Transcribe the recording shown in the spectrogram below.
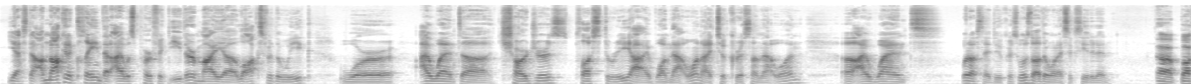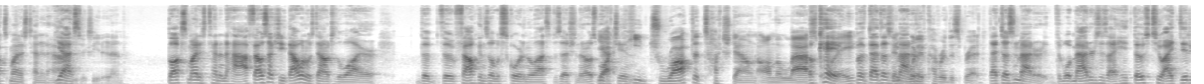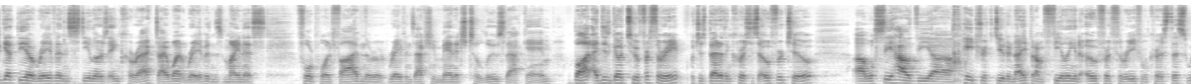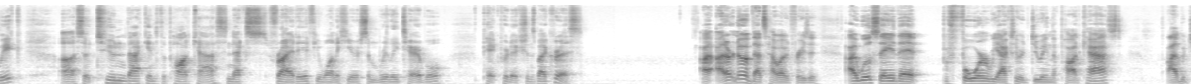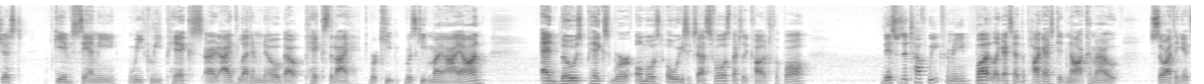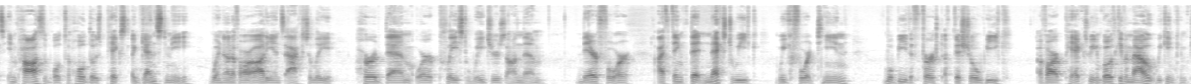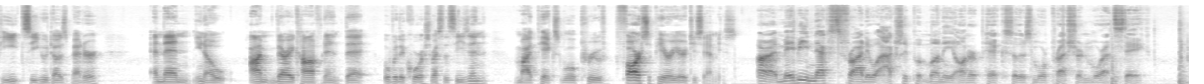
Yes, now I'm not going to claim that I was perfect either. My uh, locks for the week were I went uh, Chargers plus three. I won that one. I took Chris on that one. Uh, I went. What else did I do, Chris? What was the other one I succeeded in? Uh, Bucks minus ten and a half. Yes, I succeeded in. Bucks minus ten and a half. That was actually that one was down to the wire. The the Falcons almost scored in the last possession there. I was yeah, watching. He dropped a touchdown on the last okay, play. but that doesn't that matter. Would have covered the spread. That doesn't matter. What matters is I hit those two. I did get the uh, Ravens Steelers incorrect. I went Ravens minus 4.5, and the Ravens actually managed to lose that game. But I did go two for three, which is better than Chris's 0 for 2. Uh, we'll see how the uh, Patriots do tonight, but I'm feeling an 0 for 3 from Chris this week. Uh, so tune back into the podcast next Friday if you want to hear some really terrible pick predictions by Chris. I, I don't know if that's how I would phrase it. I will say that before we actually were doing the podcast, I would just give Sammy weekly picks. I, I'd let him know about picks that I were keep was keeping my eye on, and those picks were almost always successful, especially college football. This was a tough week for me, but like I said, the podcast did not come out, so I think it's impossible to hold those picks against me when none of our audience actually heard them or placed wagers on them. Therefore, I think that next week, week 14, will be the first official week of our picks. We can both give them out, we can compete, see who does better. And then, you know, I'm very confident that over the course of the rest of the season, my picks will prove far superior to Sammy's. All right, maybe next Friday we'll actually put money on our picks so there's more pressure and more at stake.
